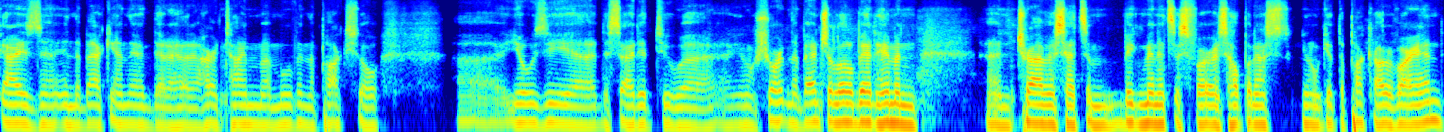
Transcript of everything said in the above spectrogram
guys uh, in the back end there that had a hard time uh, moving the puck. So uh, Josi uh, decided to uh, you know shorten the bench a little bit. Him and and Travis had some big minutes as far as helping us you know get the puck out of our end.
